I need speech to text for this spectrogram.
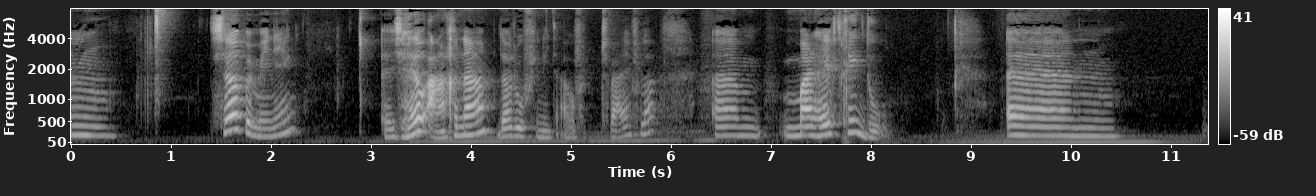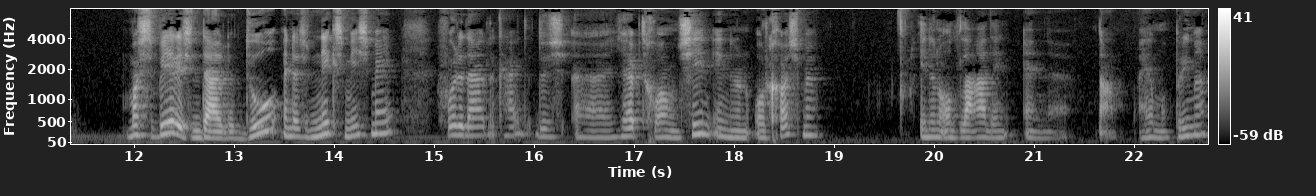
Um, Zelfbeminning is heel aangenaam, daar hoef je niet over te twijfelen, um, maar heeft geen doel. En masturberen is een duidelijk doel en er is niks mis mee, voor de duidelijkheid. Dus uh, je hebt gewoon zin in een orgasme, in een ontlading en uh, nou, helemaal prima.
